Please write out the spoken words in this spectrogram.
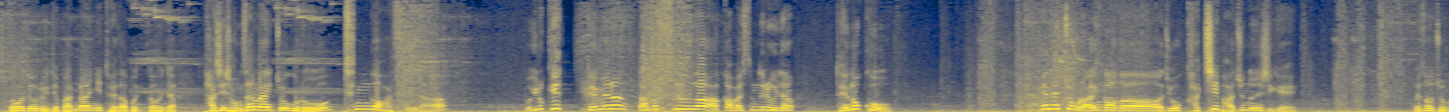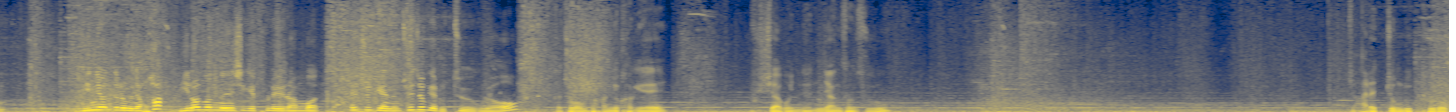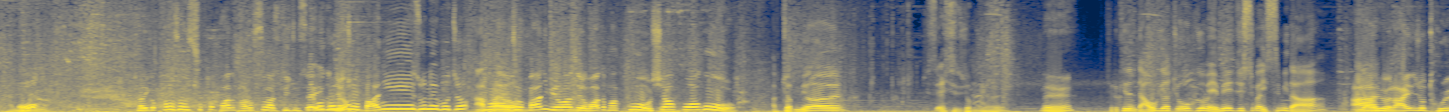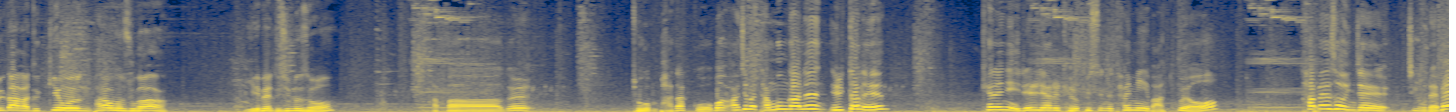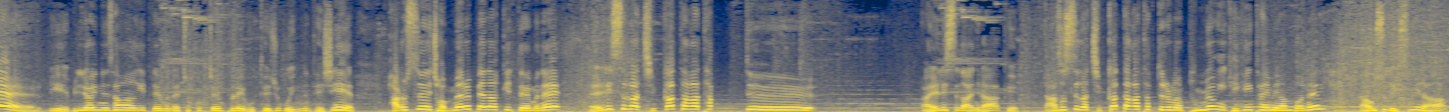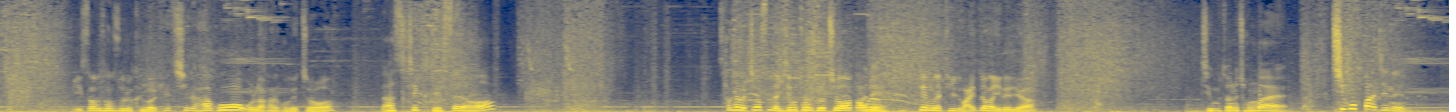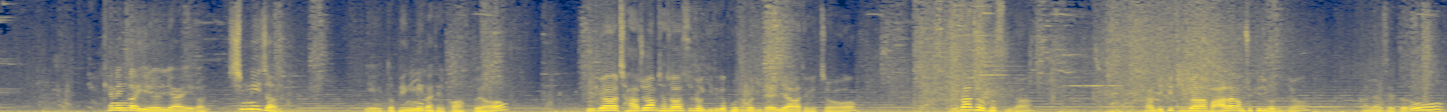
결과적으로 이제 맞라인이 되다 보니까 그냥 다시 정상 라인 쪽으로 튼 것 같습니다. 뭐 이렇게 되면은 나서스가 아까 말씀드린 그냥 대놓고 케넨 쪽 라인 가가지고 같이 봐주는 식의 그래서 좀 미니언들을 그냥 확 밀어넣는 식의 플레이를 한번 해주기에는 최적의 루트고요. 자, 초반부터 강력하게 푸시하고 있는 양 선수. 자, 아래쪽 루트로 가는 어? 자 이거 파라 선수 축복 받은 바루스가 뒤좀 네, 이거는 세거든요. 좀 많이 손해 보죠. 아파요. 이거 좀 많이 위험한데요. 와드 받고 시야 확보하고. 앞점멸, 쓰레쉬도 점멸. 네. 이렇게 되면 나오기가 조금 애매해질 수가 있습니다. 아 야, 이거 라인 좀 돌다가 늦게 온 파라곤 선수가 2레벨 드시면서 압박을 조금 받았고 뭐 하지만 당분간은 일단은 케넨이 이렐리아를 괴롭힐 수 있는 타이밍이 맞고요. top에서 이제 지금 레벨이 밀려 있는 상황이기 때문에 적극적인 플레이 못 해주고 있는 대신 바루스의 점멸을 빼놨기 때문에 앨리스가 집 갔다가 top 들 아 앨리스가 아니라 그 나서스가 집 갔다가 top 들으면 분명히 ganking 타이밍 한 번은 나올 수도 있습니다. 이서브 선수를 그걸 캐치를 하고 올라가는 거겠죠. 나서스 체크 됐어요. 3레벨 찍었습니다. 이제부터는 그렇죠. 더블 아, 네. 때문에 딜 많이 들어가 이렐리아. 지금부터는 정말 치고 빠지는 케넨과 이렐리아의 이런 심리전이 또 백미가 될 것 같고요. 딜변을 자주 하면 자주 할수록 이득을 보는 건 이렐리아가 되겠죠. 일반적으로 그렇습니다. 미끼 딜변하면 마나가 부족해지거든요. 칼날세도로.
